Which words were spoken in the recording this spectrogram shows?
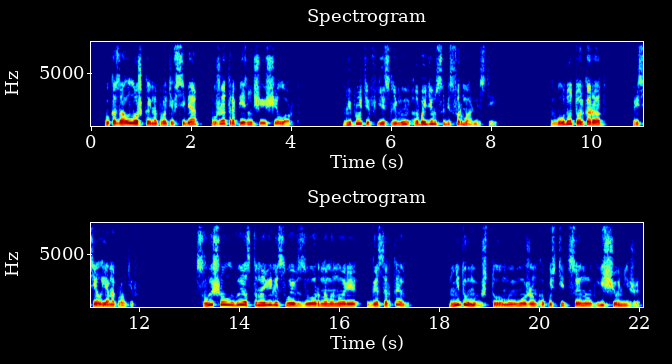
— указал ложкой напротив себя уже трапезничающий лорд. «Не против, если мы обойдемся без формальностей?» «Буду только рад», — присел я напротив. «Слышал, вы остановили свой взор на маноре Гессертен?» Не думаю, что мы можем опустить цену еще ниже.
